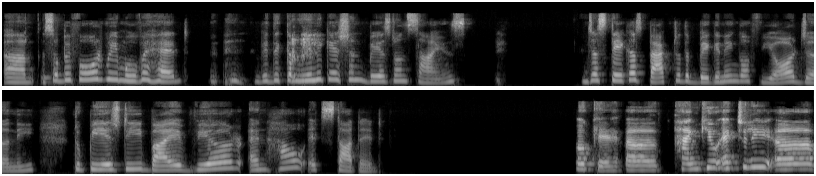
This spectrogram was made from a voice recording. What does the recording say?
Um, so before we move ahead with the communication based on science, just take us back to the beginning of your journey to PhD by where and how it started. Okay. Uh, thank you. Actually, uh,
